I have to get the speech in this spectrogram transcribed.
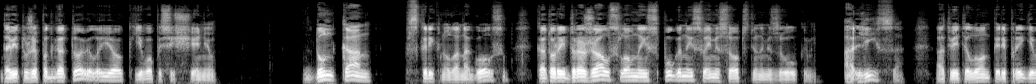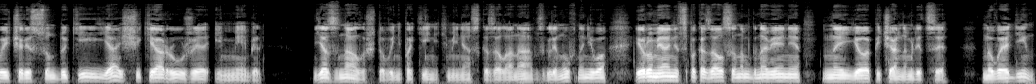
Давид уже подготовил ее к его посещению. «Дункан!» — вскрикнула она голосом, который дрожал, словно испуганный своими собственными звуками. «Алиса!» — ответил он, перепрыгивая через сундуки, ящики, оружие и мебель. — Я знала, что вы не покинете меня, — сказала она, взглянув на него, и румянец показался на мгновение на ее печальном лице. — Но вы один.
